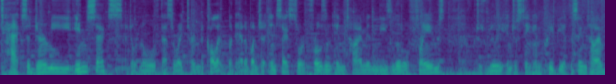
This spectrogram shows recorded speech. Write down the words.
taxidermy insects. I don't know if that's the right term to call it, but they had a bunch of insects sort of frozen in time in these little frames, which was really interesting and creepy at the same time.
